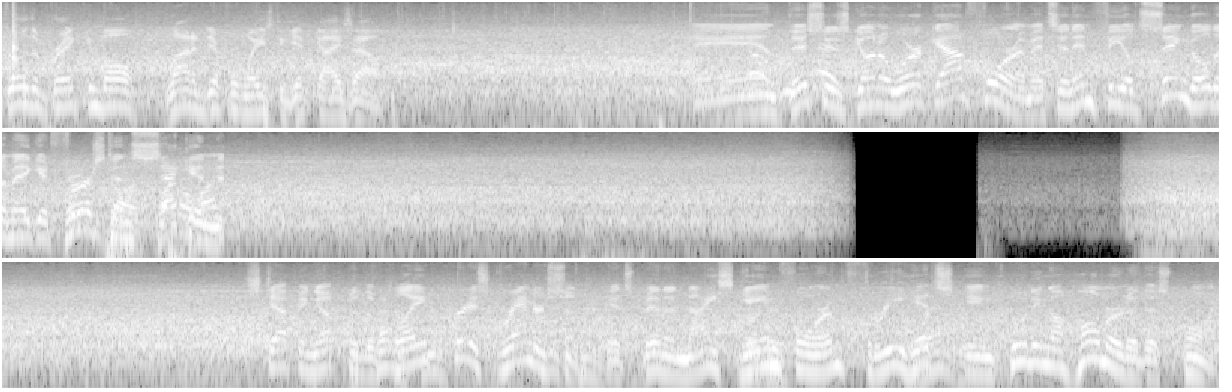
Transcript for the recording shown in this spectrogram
throw the breaking ball. A lot of different ways to get guys out. And this is going to work out for him. It's an infield single to make it first and second. Stepping up to the plate, Curtis Granderson. It's been a nice game for him. Three hits, including a homer to this point.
